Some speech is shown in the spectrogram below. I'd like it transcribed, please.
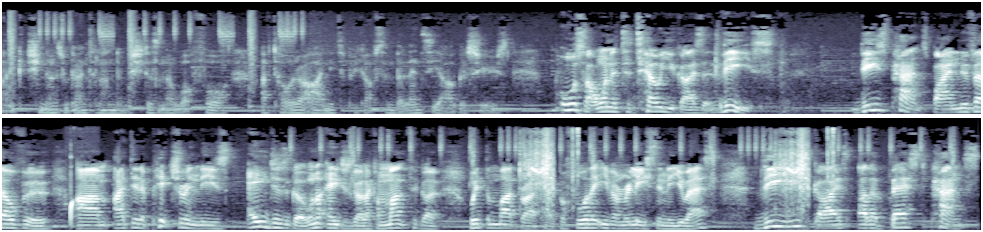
like, she knows we're going to London, but she doesn't know what for. I've told her oh, I need to pick up some Balenciaga shoes. Also, I wanted to tell you guys that these, these pants by NouvelleVou, um, I did a picture in these ages ago, well not ages ago, like a month ago, with the mud rat pack before they even released in the US. These guys are the best pants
